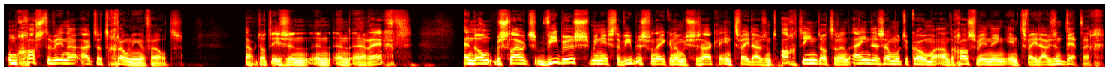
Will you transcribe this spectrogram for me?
om gas te winnen uit het Groningenveld. Nou, dat is een, een, een, een recht. En dan besluit Wiebes, minister Wiebes van Economische Zaken in 2018 dat er een einde zou moeten komen aan de gaswinning in 2030.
